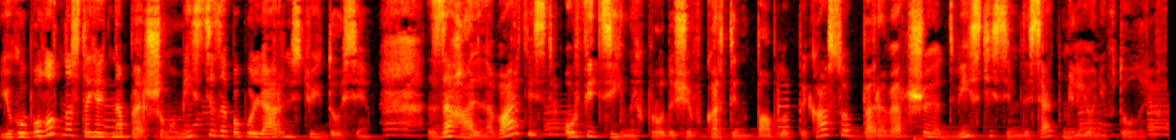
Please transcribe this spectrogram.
Його полотна стоять на першому місці за популярністю й досі. Загальна вартість офіційних продажів картин Пабло Пікассо перевершує 270 мільйонів доларів.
